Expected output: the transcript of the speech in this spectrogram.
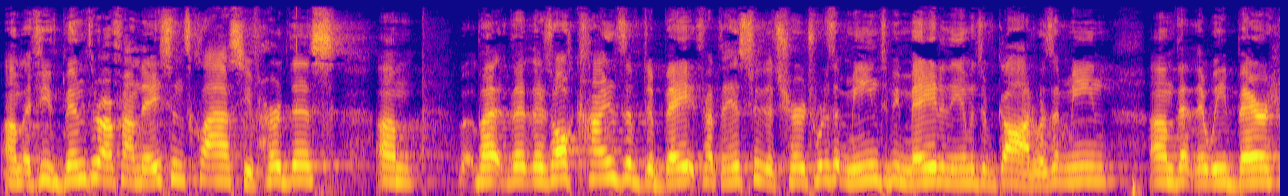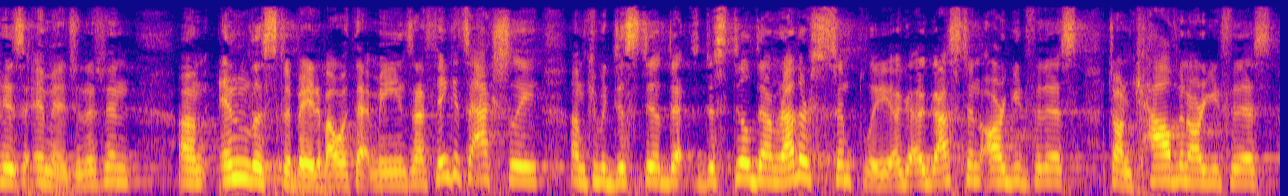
Um, if you've been through our foundations class, you've heard this. Um, but, there's all kinds of debate throughout the history of the church. What does it mean to be made in the image of God? What does it mean um, that, that we bear His image? And there's been um, endless debate about what that means. And I think it's actually um, can be distilled, distilled down rather simply. Augustine argued for this. John Calvin argued for this.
